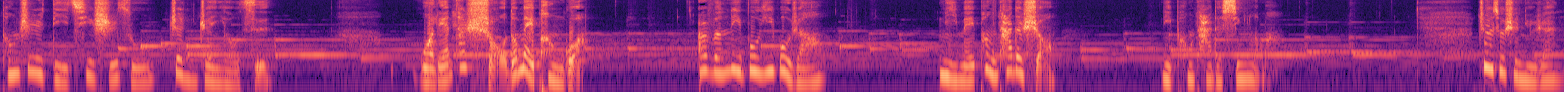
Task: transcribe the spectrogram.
同志底气十足，振振有词：“我连他手都没碰过。”而文丽不依不饶，你没碰他的手，你碰他的心了吗？这就是女人，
